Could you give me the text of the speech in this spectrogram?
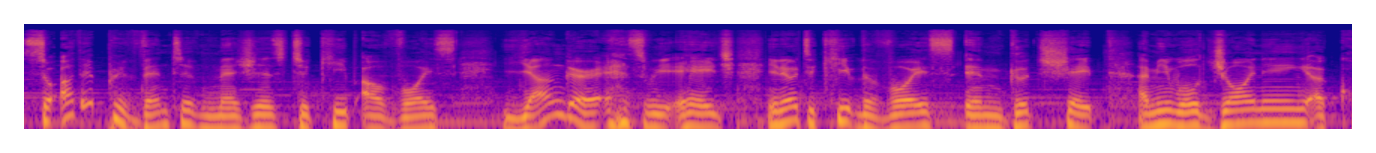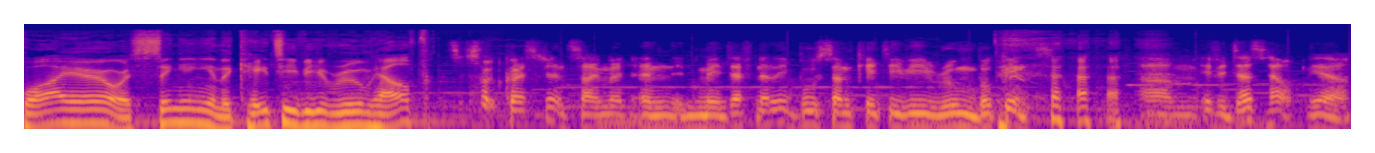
So, are there preventive measures to keep our voice younger as we age? You know, to keep the voice in good shape? I mean, will joining a choir or singing in the KTV room help? It's a good question, Simon, and it may definitely boost some KTV room bookings. um, if it does help, yeah.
